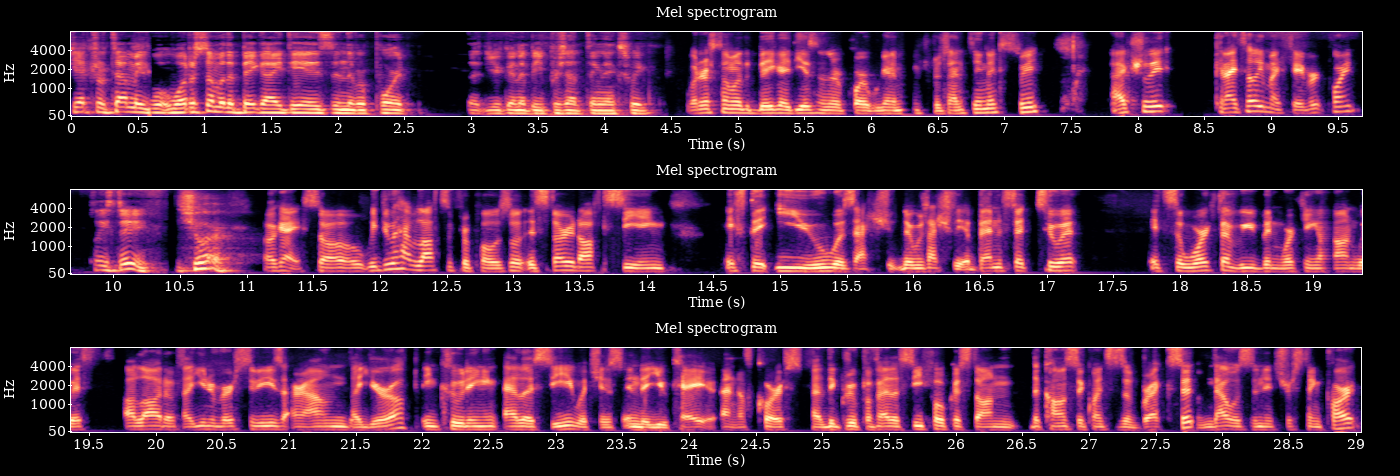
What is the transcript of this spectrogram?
Pietro, tell me, what are some of the big ideas in the report that you're going to be presenting next week? What are some of the big ideas in the report we're going to be presenting next week? Actually, can I tell you my favorite point? Please do. Sure. Okay, so we do have lots of proposals. It started off seeing if the EU was actually there was actually a benefit to it. It's a work that we've been working on with a lot of uh, universities around uh, Europe, including LSE, which is in the UK, and of course uh, the group of LSE focused on the consequences of Brexit. And that was an interesting part.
